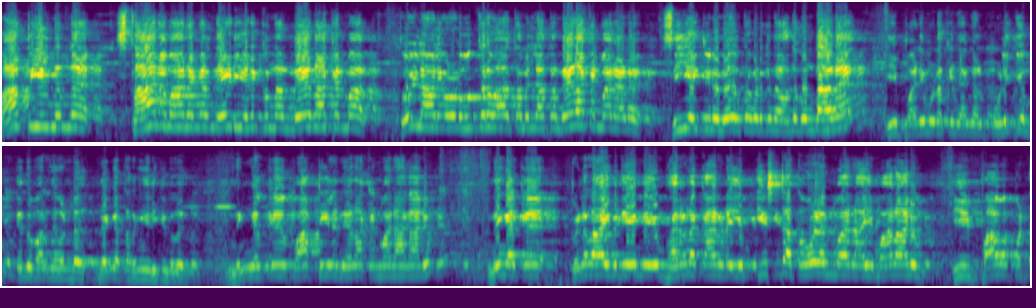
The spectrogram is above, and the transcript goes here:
പാർട്ടിയിൽ നിന്ന് സ്ഥാനമാനങ്ങൾ നേടിയെടുക്കുന്ന നേതാക്കന്മാർ തൊഴിലാളികളോട് ഉത്തരവാദിത്തമില്ലാത്ത നേതാക്കന്മാരാണ് സി ഐ ടിന് നേതൃത്വം കൊടുക്കുന്നത്. അതുകൊണ്ടാണ് ഈ പണിമുടക്ക് ഞങ്ങൾ പൊളിക്കും എന്ന് പറഞ്ഞുകൊണ്ട് രംഗത്തിറങ്ങിയിരിക്കുന്നത്. നിങ്ങൾക്ക് പാർട്ടിയിലെ നേതാക്കന്മാരാകാനും നിങ്ങൾക്ക് പിണറായി വിജയന്റെയും ഭരണക്കാരുടെയും ഇഷ്ട തോഴന്മാരായി മാറാനും ഈ പാവപ്പെട്ട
